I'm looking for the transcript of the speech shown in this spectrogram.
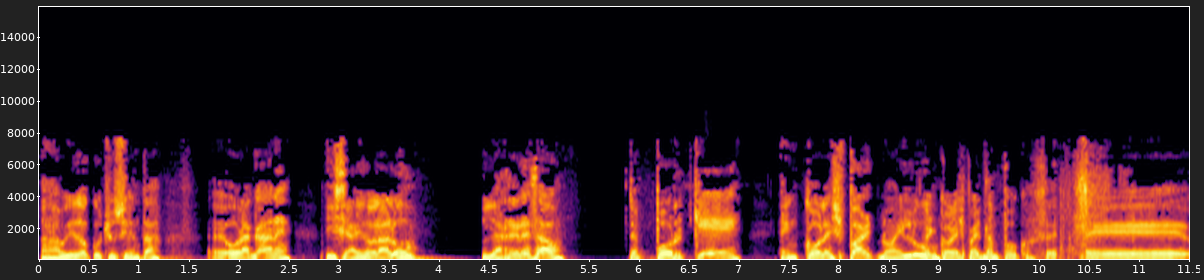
han habido 800 eh, huracanes y se ha ido la luz y ha regresado. ¿Por qué en College Park no hay luz? En College Park tampoco, sí. Eh,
